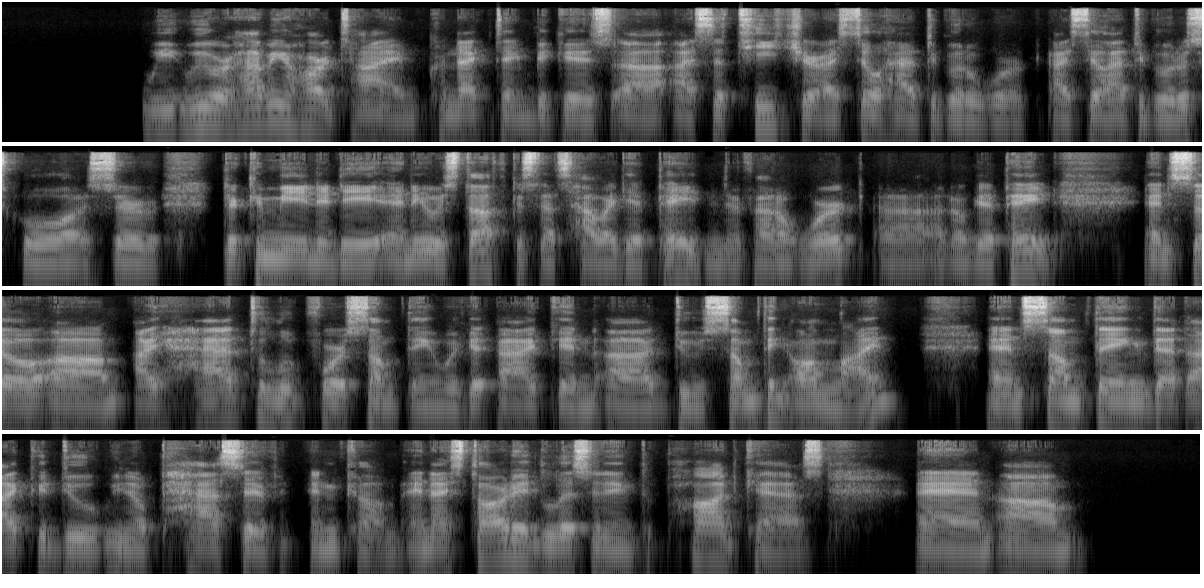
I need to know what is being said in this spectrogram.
we we were having a hard time connecting because uh, as a teacher, I still had to go to work. I still had to go to school. I serve the community, and it was tough because that's how I get paid. And if I don't work, uh, I don't get paid. And so um, I had to look for something where I can uh, do something online and something that I could do, you know, passive income. And I started listening to podcasts, and um,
